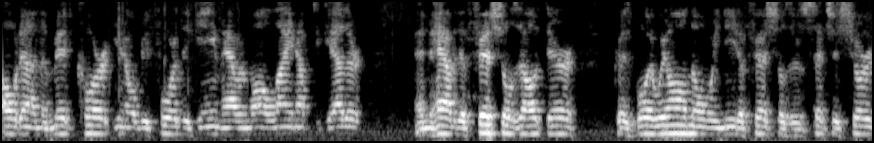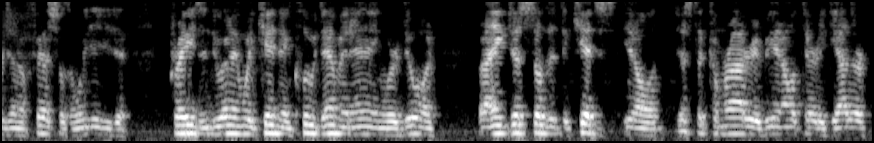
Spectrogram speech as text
out on the mid court. You know, before the game, have them all line up together, and have the officials out there. Because boy, we all know we need officials. There's such a shortage in officials, and we need to praise and do anything we can to include them in anything we're doing. But I think just so that the kids, you know, just the camaraderie of being out there together.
